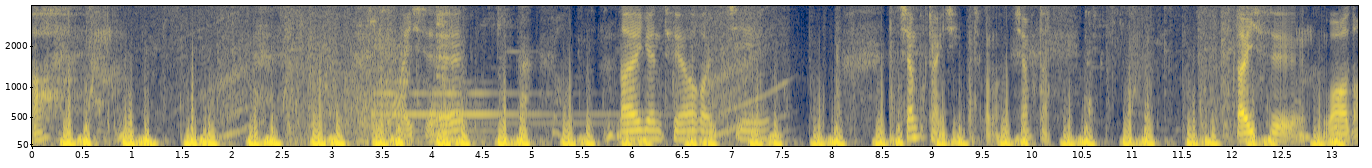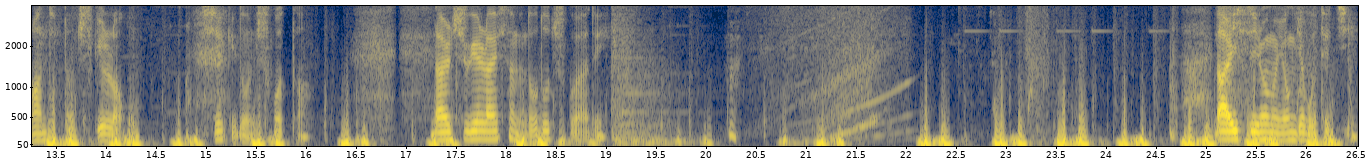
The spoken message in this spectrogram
아 나이스 대화가 있지. 시한폭탄이지. 잠깐만 시한폭탄. 나이스. 와 나한테 나 죽일라고. 이 새끼 넌 죽었다. 날 죽일라 했으면 너도 죽어야 돼 나이스 이러면 연계 못했지.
